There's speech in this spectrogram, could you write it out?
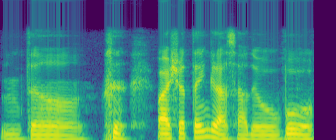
Então, eu acho até engraçado. Eu vou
